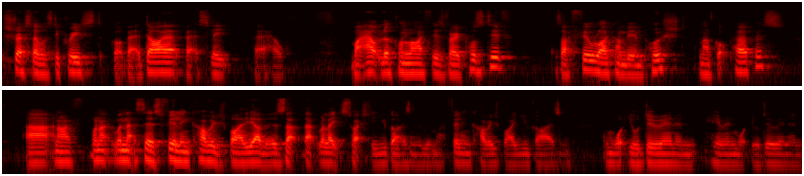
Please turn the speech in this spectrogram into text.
stress levels decreased, got a better diet, better sleep, better health. My outlook on life is very positive as I feel like I'm being pushed and I've got purpose. Uh, and I've, when, I, when that says feel encouraged by the others, that, that relates to actually you guys in the room. I feel encouraged by you guys and, and what you're doing and hearing what you're doing and,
